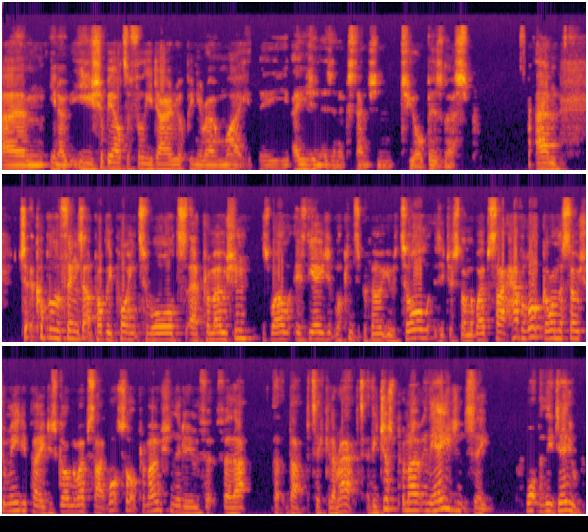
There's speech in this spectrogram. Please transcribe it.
Um, you know, you should be able to fill your diary up in your own way. The agent is an extension to your business. Um, a couple of things that I'd probably point towards uh, promotion as well. Is the agent looking to promote you at all? Is it just on the website? Have a look. Go on the social media pages. Go on the website. What sort of promotion they're doing for, for that, that, that particular act? Are they just promoting the agency? What do they do?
